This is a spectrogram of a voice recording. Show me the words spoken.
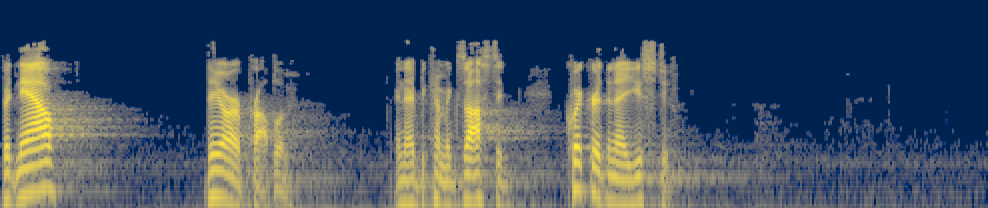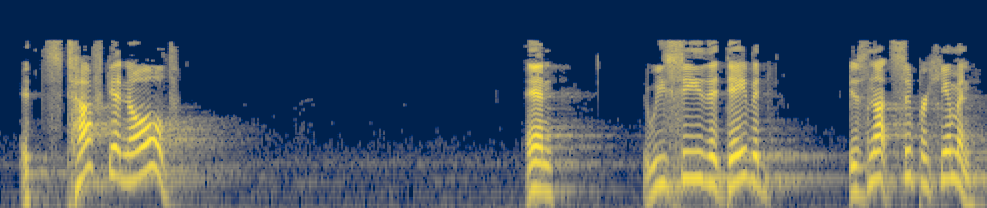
But now they are a problem. And I become exhausted quicker than I used to. It's tough getting old. And we see that David is not superhuman.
